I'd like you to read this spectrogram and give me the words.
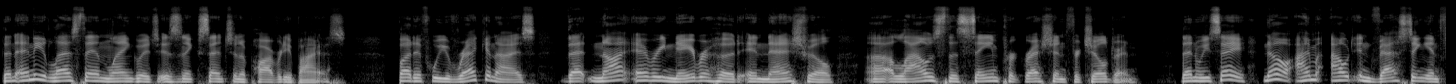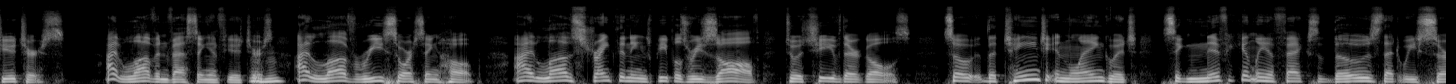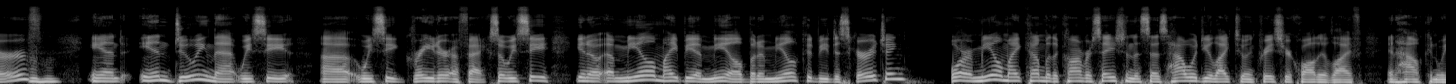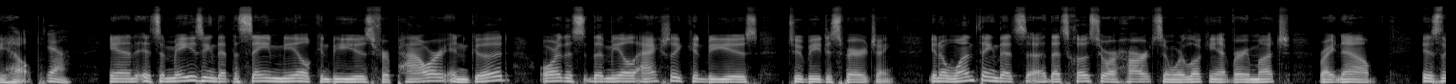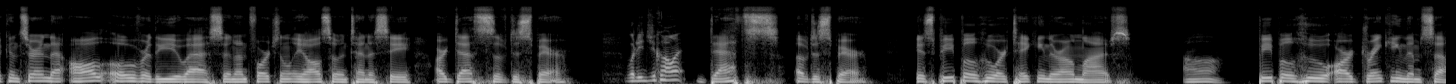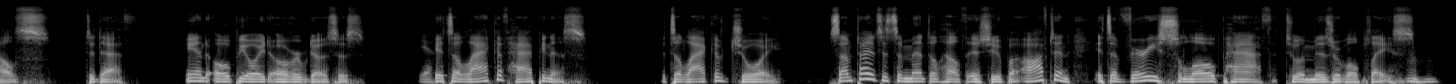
then any less than language is an extension of poverty bias. But if we recognize that not every neighborhood in Nashville uh, allows the same progression for children, then we say, no, I'm out investing in futures. I love investing in futures. I love resourcing hope. I love strengthening people's resolve to achieve their goals. So the change in language significantly affects those that we serve, and in doing that, we see uh, we see greater effects. So we see, you know, a meal might be a meal, but a meal could be discouraging, or a meal might come with a conversation that says, "How would you like to increase your quality of life, and how can we help?" Yeah. And it's amazing that the same meal can be used for power and good, or this the meal actually can be used to be disparaging. You know, one thing that's uh, that's close to our hearts, and we're looking at very much right now, is the concern that all over the U.S. and unfortunately also in Tennessee are deaths of despair. What did you call it? Deaths of despair is people who are taking their own lives, Oh. people who are drinking themselves to death, and opioid overdoses. Yeah. It's a lack of happiness. It's a lack of joy. Sometimes it's a mental health issue, but often it's a very slow path to a miserable place. Mhm.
